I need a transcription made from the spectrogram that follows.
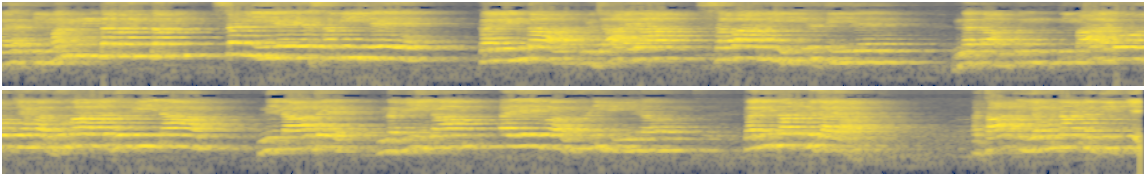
बहती मंद मंदम समीरे समीरे कलिंगा जाया सवानीर मालोक्य मधुमाधवीना निनादे नवीनाम अयेवाणीना कलिंगात्म जाया। अर्थात यमुना नदी के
